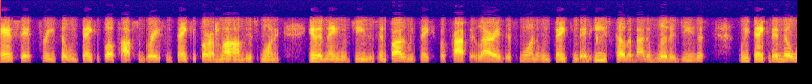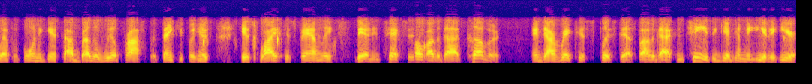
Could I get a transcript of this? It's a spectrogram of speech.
and set free. So we thank you for Apostle Grace. We thank you for her mom this morning in the name of Jesus. And Father, we thank you for Prophet Larry this morning. We thank you that he's covered by the blood of Jesus. We thank you that no weapon formed against our brother will prosper. Thank you for his his wife, his family there in Texas. Oh. Father God, cover and direct his footsteps, Father God. Continue to give him an ear to hear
